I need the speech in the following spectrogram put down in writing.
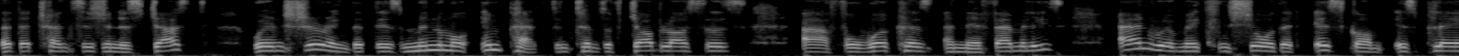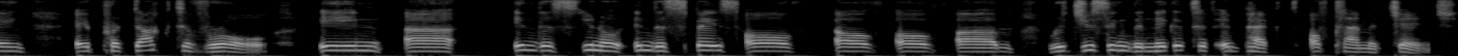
that the transition is just. We're ensuring that there's minimal impact in terms of job losses uh, for workers and their families. And we're making sure that Eskom is playing a productive role in uh, in this, you know, in the space of of, of um, reducing the negative impact of climate change.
